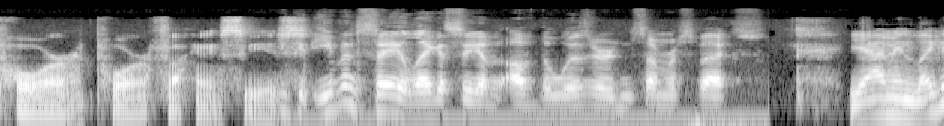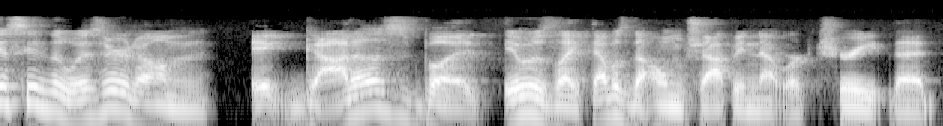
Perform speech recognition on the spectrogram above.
poor, poor fucking excuse. You could even say Legacy of, of the Wizard in some respects. Yeah, I mean Legacy of the Wizard, um, it got us, but it was like that was the home shopping network treat that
